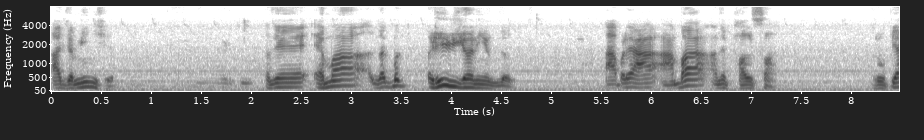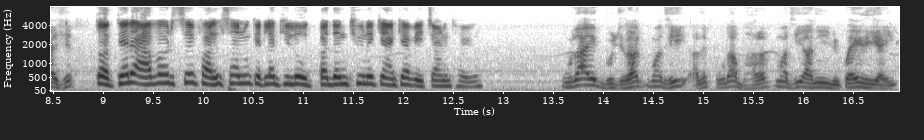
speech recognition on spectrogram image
આ જમીન છે. અને એમાં લગભગ અઢી વીઘાની અંદર આપણે આ આંબા અને ફાલસા રોપ્યા છે. તો અત્યારે આ વર્ષે ફાલસાનું કેટલા કિલો ઉત્પાદન થયું ને ક્યાં ક્યાં વેચાણ થયું? પૂરા એક ગુજરાતમાંથી અને પૂરા ભારતમાંથી આની ઇન્ક્વાયરી આવી.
